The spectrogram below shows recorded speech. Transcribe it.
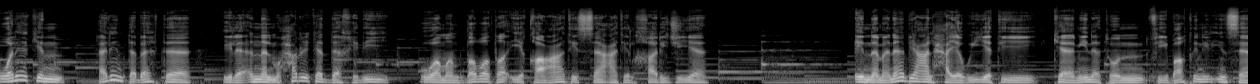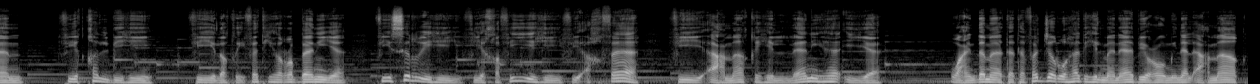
ولكن هل انتبهت إلى أن المحرك الداخلي هو من ضبط إيقاعات الساعة الخارجية؟ إن منابع الحيوية كامنة في باطن الإنسان في قلبه في لطيفته الربانية في سره في خفيه في أخفاه في أعماقه اللانهائية. وعندما تتفجر هذه المنابع من الأعماق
